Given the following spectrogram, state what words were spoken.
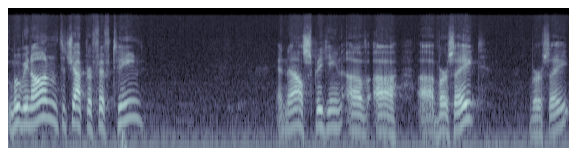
moving on to chapter 15. And now speaking of uh, uh, verse 8. Verse 8.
